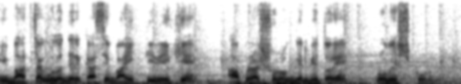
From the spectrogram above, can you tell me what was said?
এই বাচ্চাগুলোদের কাছে বাইকটি রেখে আপনারা সুরঙ্গের ভেতরে প্রবেশ করবেন।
